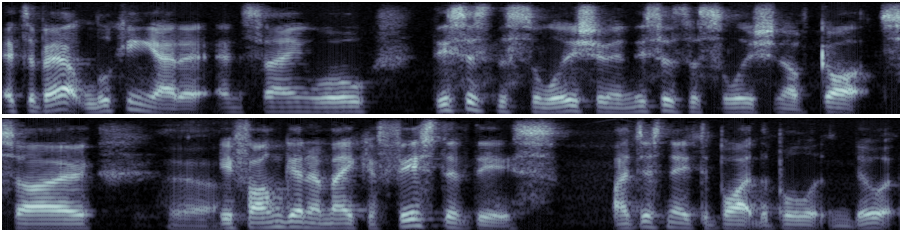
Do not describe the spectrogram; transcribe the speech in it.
it's about looking at it and saying, well, this is the solution and this is the solution I've got. So yeah. if I'm going to make a fist of this, I just need to bite the bullet and do it.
